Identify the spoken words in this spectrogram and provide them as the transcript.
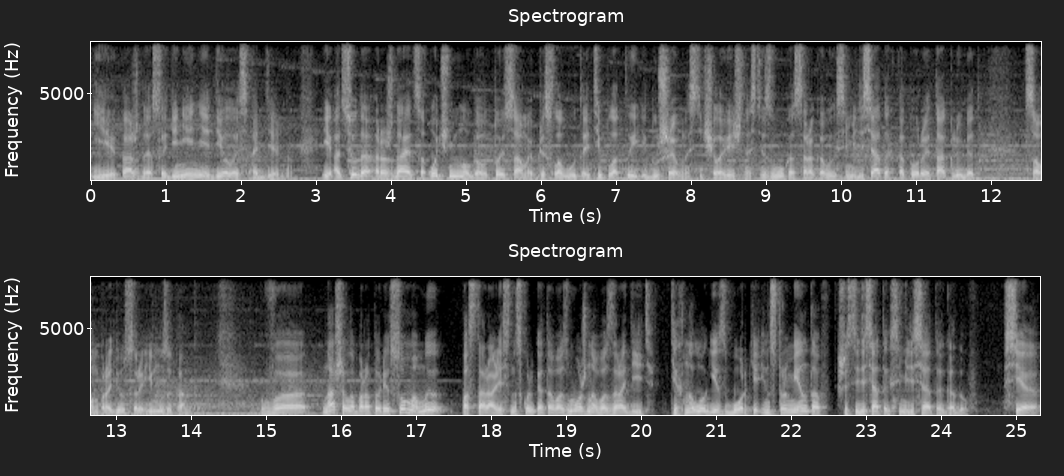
и каждое соединение делалось отдельно. И отсюда рождается очень много вот той самой пресловутой теплоты и душевности, человечности звука 40-х, 70-х, которые так любят саунд-продюсеры и музыканты. В нашей лаборатории СОМА мы постарались, насколько это возможно, возродить технологии сборки инструментов 60-х, 70-х годов. Все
